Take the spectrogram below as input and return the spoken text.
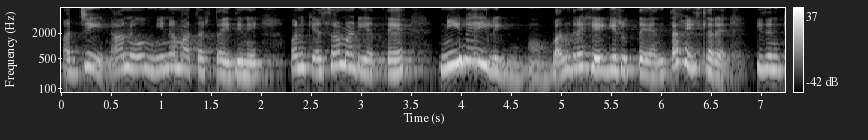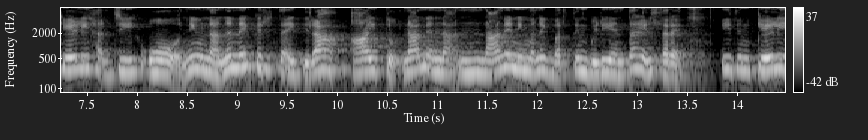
ಅಜ್ಜಿ, ನಾನು ಮೀನಾ ಮಾತಾಡ್ತಾ ಇದ್ದೀನಿ. ಒಂದು ಕೆಲಸ ಮಾಡಿ ಅತ್ತೆ. ನೀವೇ ಇಲ್ಲಿಗೆ ಬಂದರೆ ಹೇಗಿರುತ್ತೆ? ಅಂತ ಹೇಳ್ತಾರೆ. ಇದನ್ನು ಕೇಳಿ ಅಜ್ಜಿ ಓ ನೀವು ನನ್ನನ್ನೇ ಕರಿತಾ ಇದ್ದೀರಾ? ಆಯಿತು. ನಾನೇ ನಾನೇ ನಿಮ್ಮ ಮನೆಗೆ ಬರ್ತೀನಿ ಬಿಡಿ ಅಂತ ಹೇಳ್ತಾರೆ. ಇದನ್ನು ಕೇಳಿ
